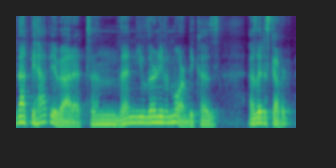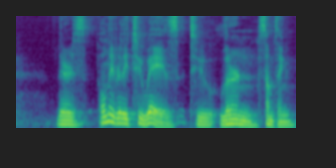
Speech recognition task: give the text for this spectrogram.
not be happy about it. And then you learn even more because, as I discovered, there's only really two ways to learn something,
